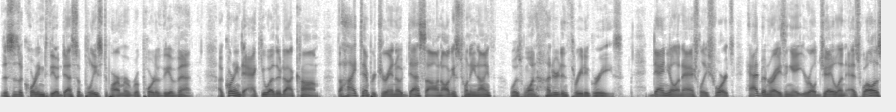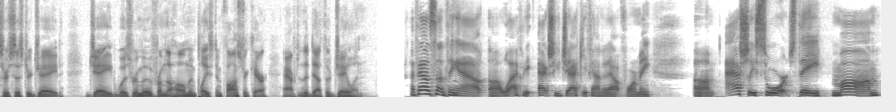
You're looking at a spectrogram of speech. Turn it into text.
This is according to the Odessa Police Department report of the event. According to AccuWeather.com, the high temperature in Odessa on August 29th was 103 degrees. Daniel and Ashley Schwartz had been raising eight year old Jalen as well as her sister Jade. Jade was removed from the home and placed in foster care after the death of Jalen. I found something out. Uh, well, actually, actually, Jackie found it out for me. Um, Ashley Schwartz, the mom,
